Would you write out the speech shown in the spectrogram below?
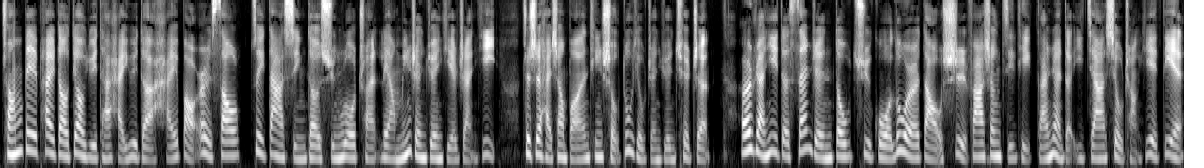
常被派到钓鱼台海域的海保二艘最大型的巡逻船两名人员也染疫。这是海上保安厅首度有人员确诊，而染疫的三人都去过鹿儿岛市发生集体感染的一家秀场夜店。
